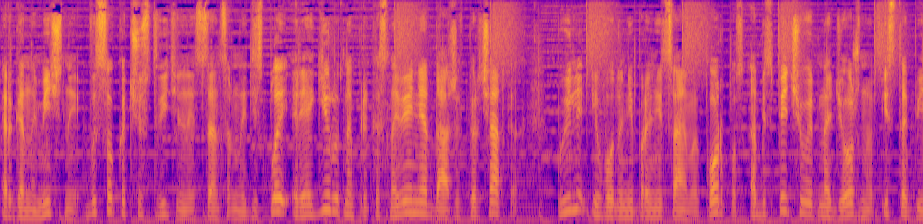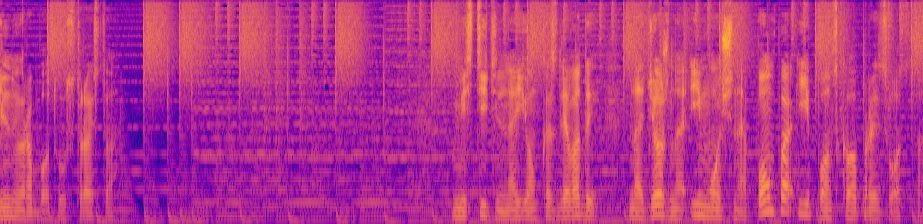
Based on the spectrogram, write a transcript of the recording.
Эргономичный, высокочувствительный сенсорный дисплей реагирует на прикосновение даже в перчатках. Пыли и водонепроницаемый корпус обеспечивают надежную и стабильную работу устройства. Вместительная емкость для воды, надежная и мощная помпа японского производства.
